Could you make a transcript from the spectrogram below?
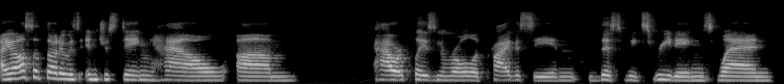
I also thought it was interesting how um, power plays in a role of privacy in this week's readings when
